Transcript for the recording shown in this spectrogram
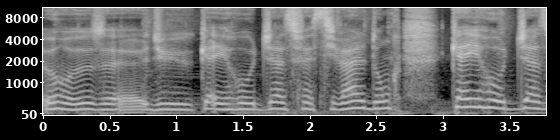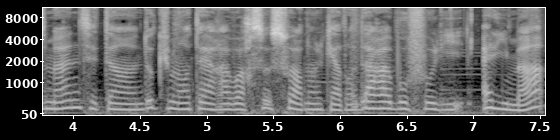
heureuse euh, du Cairo Jazz Festival. Donc Cairo Jazzman, c'est un documentaire à voir ce soir dans le cadre d'Arabofolie à Lima.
